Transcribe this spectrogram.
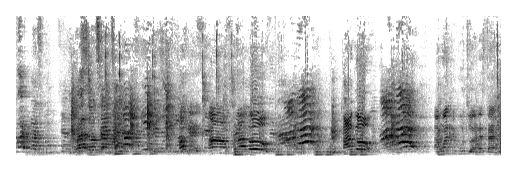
5 plus 2. Okay, um, I'll. I'll go. I want people to understand this.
